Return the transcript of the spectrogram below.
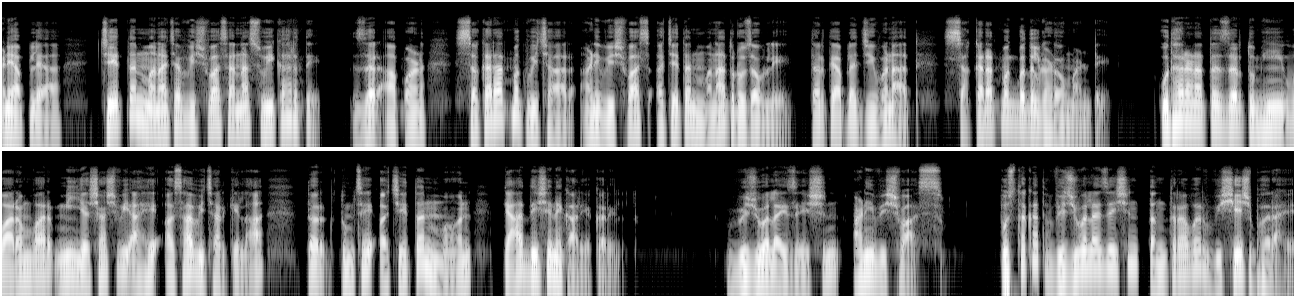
आणि आपल्या चेतन मनाच्या विश्वासांना स्वीकारते. जर आपण सकारात्मक विचार आणि विश्वास अचेतन मनात रोजवले तर ते आपल्या जीवनात सकारात्मक बदल घडवून मांडते. उदाहरणार्थ जर तुम्ही वारंवार मी यशस्वी आहे असा विचार केला तर तुमचे अचेतन मन त्या दिशेने कार्य करेल. व्हिज्युअलायझेशन आणि विश्वास. पुस्तकात व्हिज्युअलायझेशन तंत्रावर विशेष भर आहे.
